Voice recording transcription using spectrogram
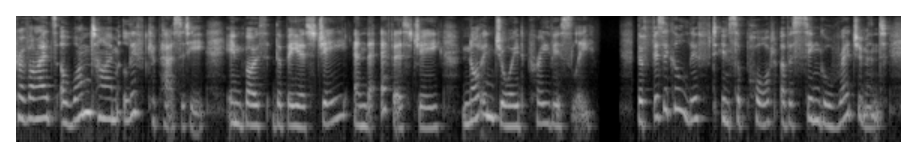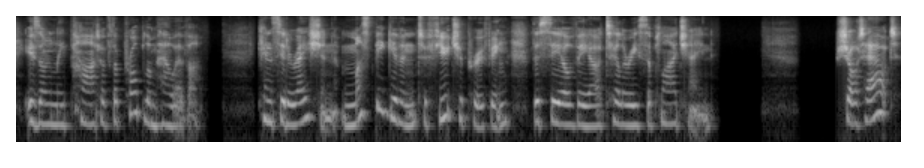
provides a one time lift capacity in both the BSG and the FSG not enjoyed previously. The physical lift in support of a single regiment is only part of the problem, however. Consideration must be given to future proofing the CLV artillery supply chain. Shot out,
